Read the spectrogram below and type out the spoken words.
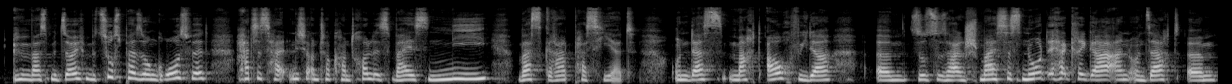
was mit solchen Bezugspersonen groß wird, hat es halt nicht unter Kontrolle, es weiß nie, was gerade passiert. Und das macht auch wieder ähm, sozusagen, schmeißt das Notaggregat an und sagt, ähm,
